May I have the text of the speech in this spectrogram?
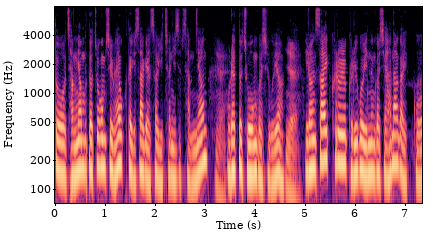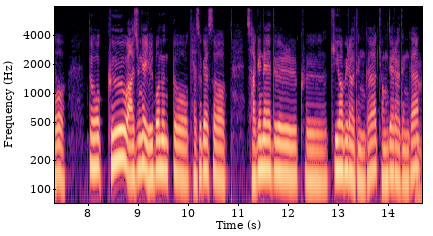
또 작년부터 조금씩 회복되기 시작해서 2023년 예. 올해 또 좋은 것이고요. 예. 이런 사이클을 그리고 있는 것이 하나가 있고 또 그 와중에 일본은 또 계속해서 자기네들 그 기업이라든가 경제라든가 음.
